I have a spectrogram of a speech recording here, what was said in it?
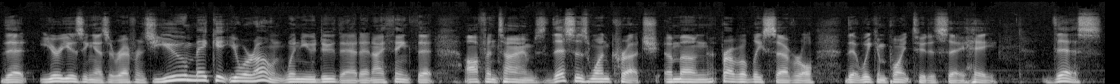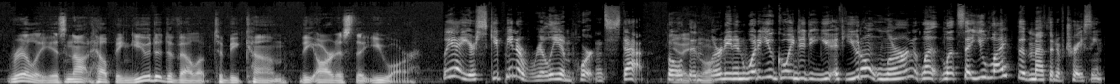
that you're using as a reference. You make it your own when you do that. And I think that oftentimes this is one crutch among probably several that we can point to to say, hey this really is not helping you to develop to become the artist that you are. Well, yeah, you're skipping a really important step, both yeah, in are. learning and what are you going to do? You, if you don't learn, let, let's say you like the method of tracing.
